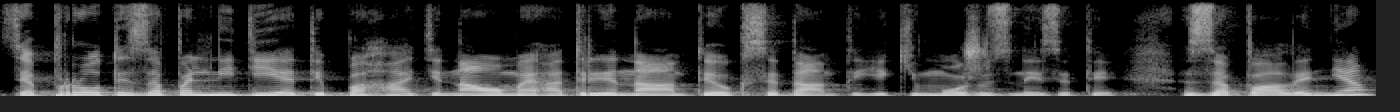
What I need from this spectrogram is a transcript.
Це протизапальні дієти, багаті на омега-3, на антиоксиданти, які можуть знизити запалення.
